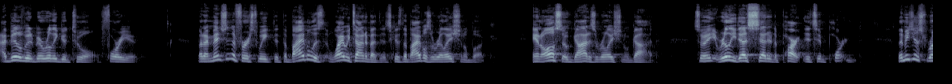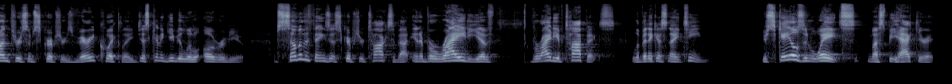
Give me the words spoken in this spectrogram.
I believe it would be a really good tool for you. But I mentioned the first week that the Bible is, why are we talking about this? Because the Bible is a relational book. And also, God is a relational God. So it really does set it apart. It's important. Let me just run through some scriptures very quickly, just kind of give you a little overview of some of the things that scripture talks about in a variety of variety of topics. Leviticus 19. Your scales and weights must be accurate.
